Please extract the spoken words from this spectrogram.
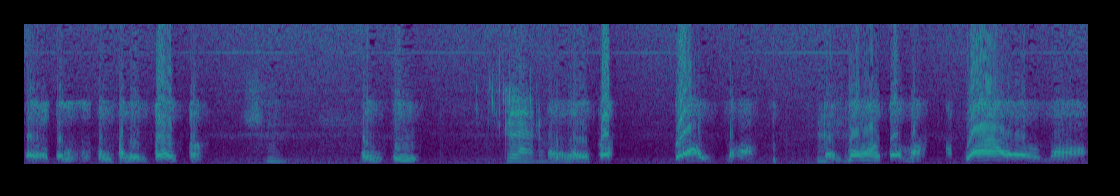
eh, tenemos 60 mil pesos en sí. Claro. Eh, más moto, más aplado, más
